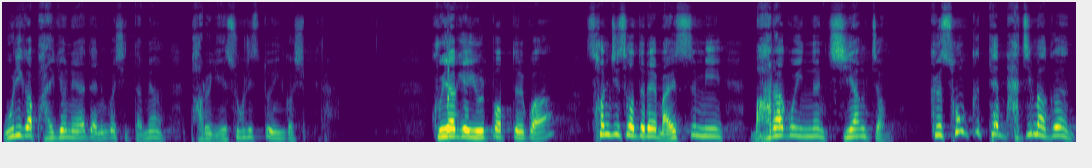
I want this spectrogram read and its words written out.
우리가 발견해야 되는 것이 있다면 바로 예수 그리스도인 것입니다. 구약의 율법들과 선지서들의 말씀이 말하고 있는 지향점, 그 손끝의 마지막은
